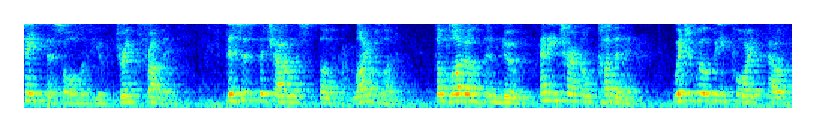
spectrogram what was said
Take this, all of you, drink from it. This is the chalice of my blood, the blood of the new and eternal covenant, which will be poured out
